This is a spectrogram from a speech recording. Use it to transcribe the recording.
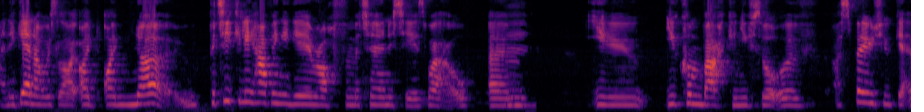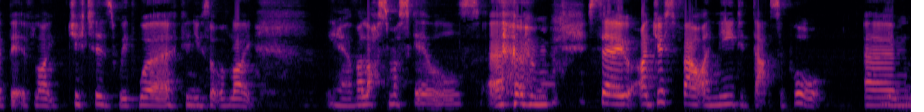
and again, I was like, I, I know, particularly having a year off for maternity as well. Um, mm. You you come back and you sort of, I suppose, you get a bit of like jitters with work, and you sort of like you know, have I lost my skills? Um, so I just felt I needed that support. Um, yeah.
